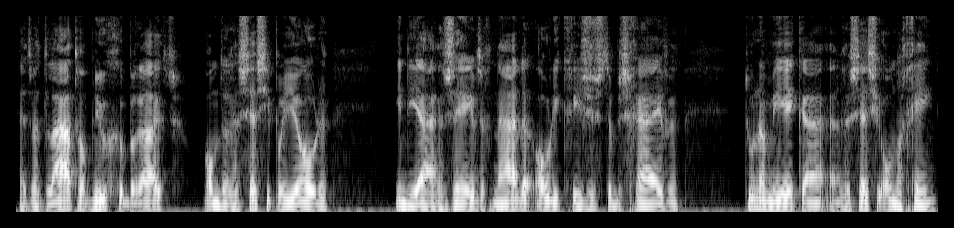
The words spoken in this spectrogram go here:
Het werd later opnieuw gebruikt om de recessieperiode in de jaren 70 na de oliecrisis te beschrijven, toen Amerika een recessie onderging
